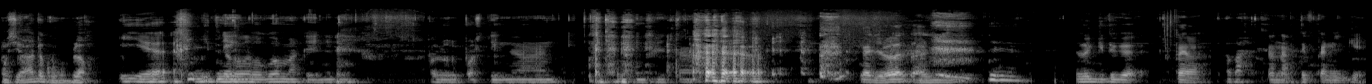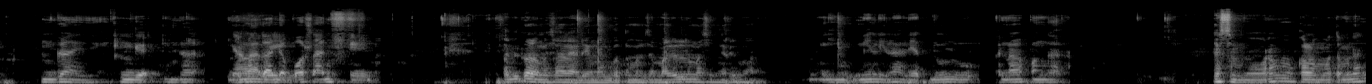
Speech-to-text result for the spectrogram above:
Masih ada goblok. Iya gitu nih gue gue pakai ini deh. Kalau postingan posting cerita. Nggak jelas anjing. Lu gitu gak spell apa? Nonaktifkan IG enggak ini enggak. Enggak. Nyala enggak ada posan. Tapi kalau misalnya ada yang mau buat teman sama lu lu masih nerima? Milih lah lihat dulu. Kenal apa enggak. Nah, semua orang kalau mau temenan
